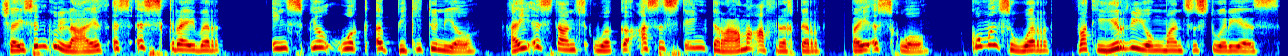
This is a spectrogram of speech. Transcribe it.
Jason Goliath is 'n skrywer en speel ook 'n bietjie toneel. Hy is tans ook 'n assistent drama-afrigter by 'n skool. Kom ons hoor wat hierdie jong man se storie is.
